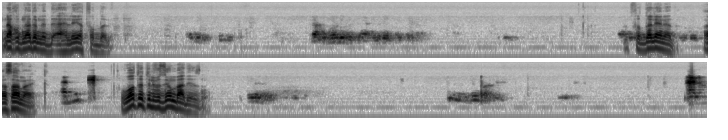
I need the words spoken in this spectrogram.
ناخد ندى من الاهليه اتفضلي. اتفضلي يا ندى. أنا سامعك. وطي التلفزيون بعد إذنك. ألو.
